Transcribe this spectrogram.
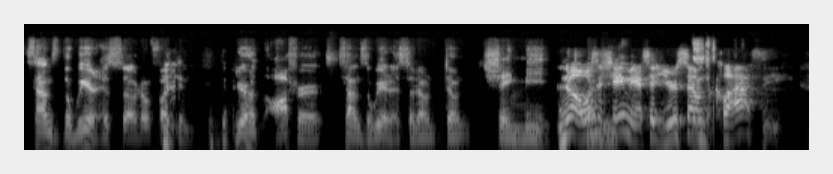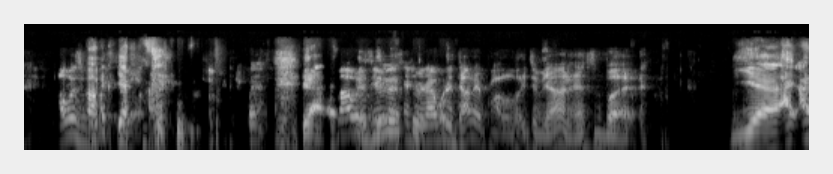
sounds the weirdest, so don't fucking your offer sounds the weirdest, so don't don't shame me. No, I wasn't shaming. I said yours sounds classy. I was Oh, with yeah. you. Yeah, If I was you, I it said, a- I would have done it probably, to be honest. But yeah. I, I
